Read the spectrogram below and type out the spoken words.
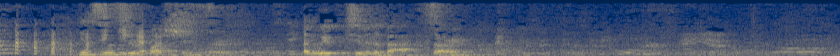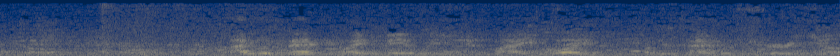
Yes, what's your question, sir? And we have two in the back. Sorry. older fan, um, I look back at my family and my wife, from the time we were very young,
